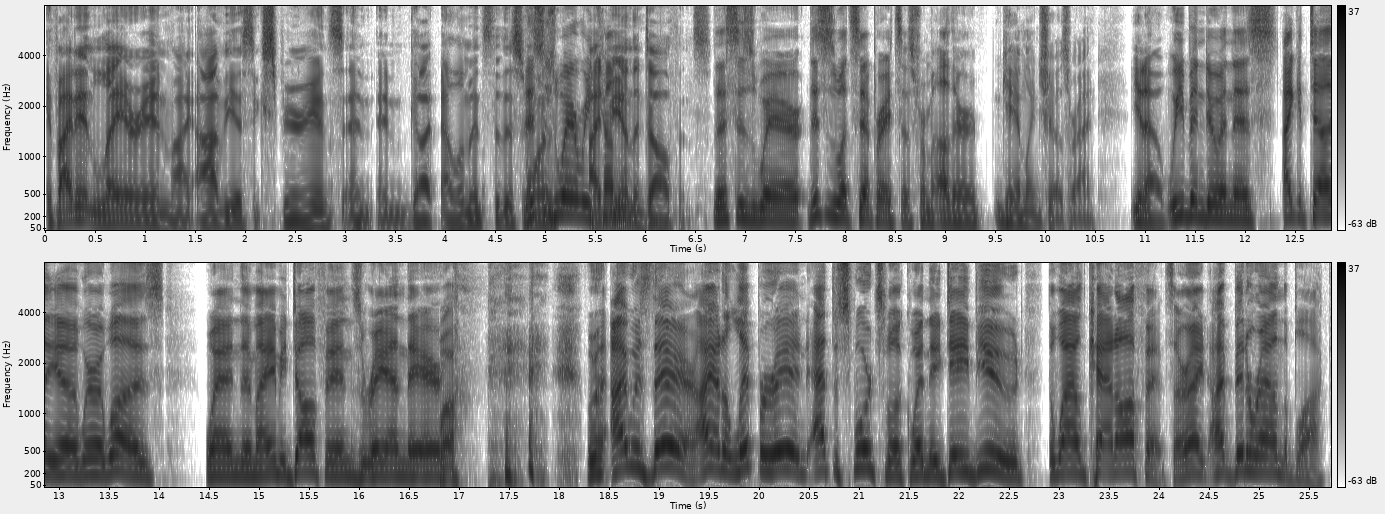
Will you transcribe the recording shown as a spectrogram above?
if I didn't layer in my obvious experience and and gut elements to this, This one, is where we I'd come- be on the Dolphins. This is where this is what separates us from other gambling shows, Ryan. You know, we've been doing this. I could tell you where I was when the Miami Dolphins ran there. Well, Well, I was there. I had a lipper in at the sports book when they debuted the Wildcat offense. All right. I've been around the block.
